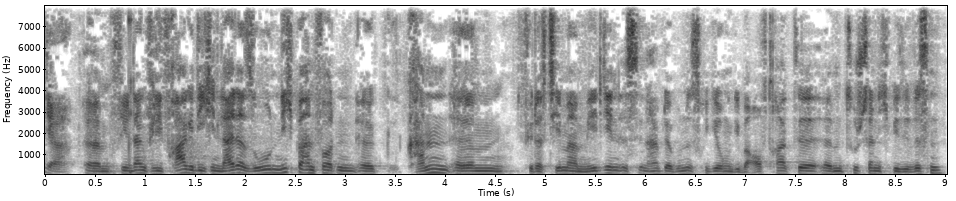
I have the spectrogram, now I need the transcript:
Ja, ähm, vielen Dank für die Frage, die ich Ihnen leider so nicht beantworten äh, kann. Ähm, für das Thema Medien ist innerhalb der Bundesregierung die Beauftragte ähm, zuständig, wie Sie wissen.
